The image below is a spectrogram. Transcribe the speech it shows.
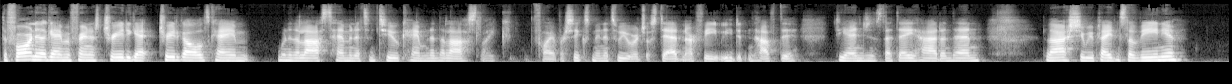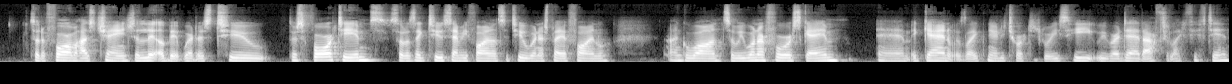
the 4 0 game, in fairness, three to get three the goals came within the last 10 minutes, and two came in the last like five or six minutes. We were just dead in our feet. We didn't have the, the engines that they had. And then last year we played in Slovenia. So the form has changed a little bit where there's two, there's four teams. So there's like two semi finals, the two winners play a final and go on. So we won our first game. Um, again, it was like nearly 30 degrees heat. We were dead after like 15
